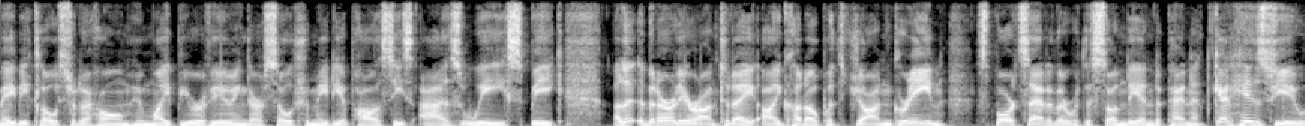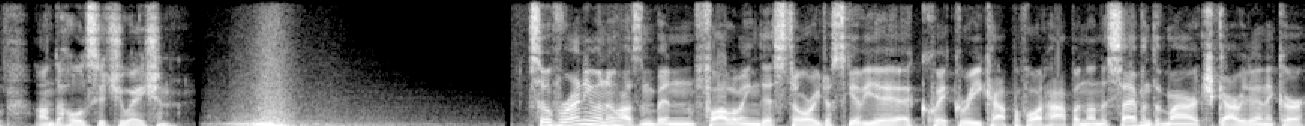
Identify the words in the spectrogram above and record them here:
maybe closer to home who might be reviewing their social media policies as we speak? A little bit earlier on today, I caught up with John Green, sports editor with the Sunday Independent, get his view on the whole situation. So, for anyone who hasn't been following this story, just to give you a quick recap of what happened. On the 7th of March, Gary Lineker,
